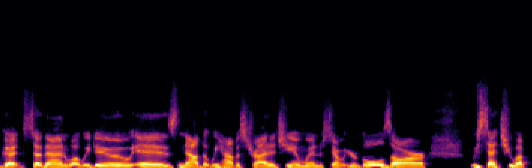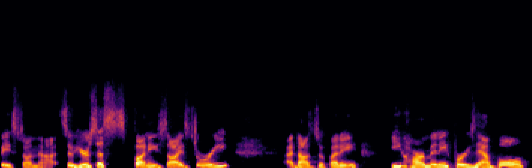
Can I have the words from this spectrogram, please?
good. So then what we do is now that we have a strategy and we understand what your goals are we set you up based on that. So here's a funny side story uh, not so funny. eharmony for example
